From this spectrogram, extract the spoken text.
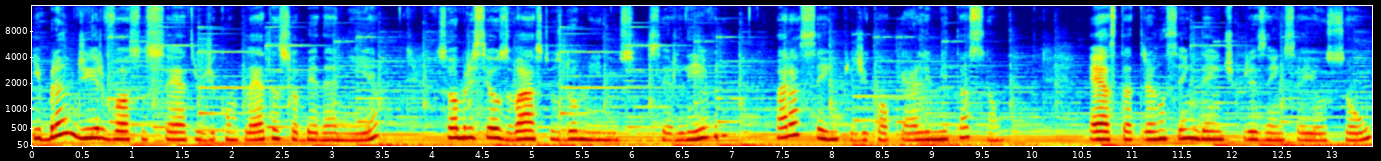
e brandir vosso cetro de completa soberania sobre seus vastos domínios, ser livre para sempre de qualquer limitação. Esta transcendente presença eu sou,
